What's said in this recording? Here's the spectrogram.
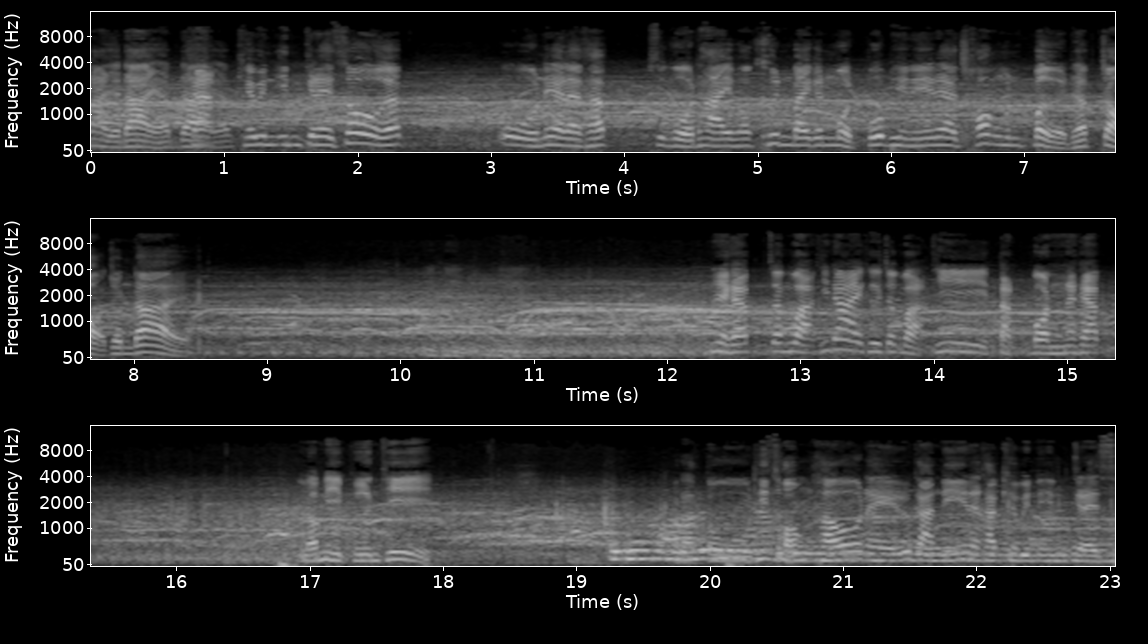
น่าจะได้ครับได้ครับครับเควินอินเกรโซครับ โอ้เนี่ยแหละครับ สุโขทัยพอขึ้นไปกันหมดปุ๊บทีนี้เนี่ยช่องมันเปิดครับเจาะจนได้ นี่ครับจังหวะที่ได้คือจังหวะที่ตัดบอลนะครับ แล้วมีพื้นที่ประตูที่สองเขาในฤดูกาลนี้นะครับเควินอินเกรโซ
